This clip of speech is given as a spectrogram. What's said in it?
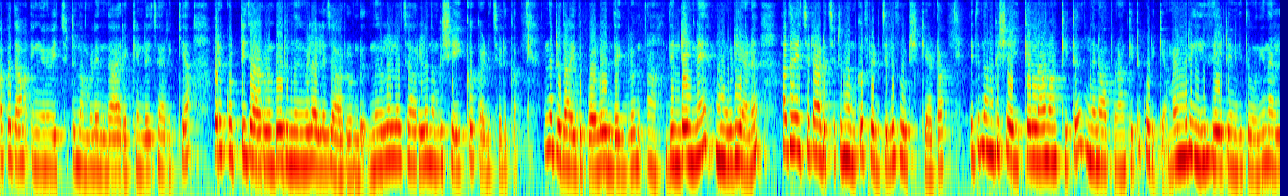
അപ്പോൾ ഇതാ ഇങ്ങനെ വെച്ചിട്ട് നമ്മൾ എന്താ അരക്കേണ്ടത് വെച്ചാൽ അരയ്ക്കുക ഒരു കുട്ടി ജാറുണ്ട് ഒരു നീളല്ല ജാറുണ്ട് നീളമുള്ള ചാറിൽ നമുക്ക് ഷെയ്ക്കൊക്കെ അടിച്ചെടുക്കാം. എന്നിട്ട് ഇതാ ഇതുപോലെ എന്തെങ്കിലും ആ ഇതിന്റെ തന്നെ മൂടിയാണ്. അത് വെച്ചിട്ട് അടച്ചിട്ട് നമുക്ക് ഫ്രിഡ്ജിൽ സൂക്ഷിക്കാം കേട്ടോ. ഇത് നമുക്ക് ഷെയ്ക്കെല്ലാം ആക്കിയിട്ട് ഇങ്ങനെ ഓപ്പൺ ആക്കിയിട്ട് കുടിക്കാം. ഭയങ്കര ഈസി ആയിട്ട് എനിക്ക് തോന്നി. നല്ല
